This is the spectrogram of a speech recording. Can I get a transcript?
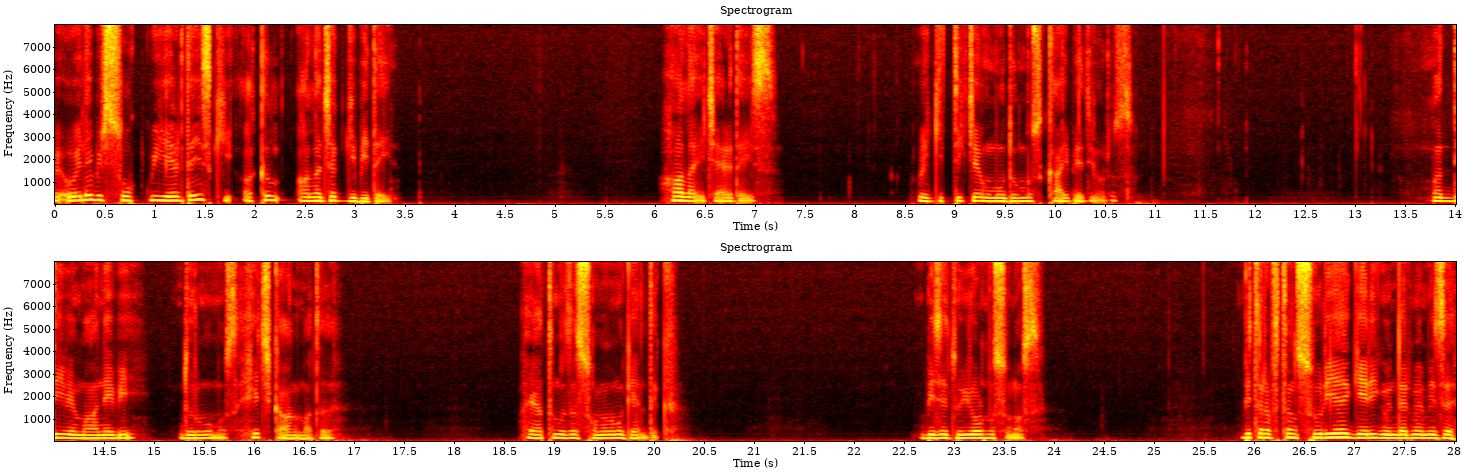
Ve öyle bir soğuk bir yerdeyiz ki akıl alacak gibi değil. Hala içerideyiz. Ve gittikçe umudumuz kaybediyoruz. Maddi ve manevi durumumuz hiç kalmadı. Hayatımızın sonuna mı geldik? Bizi duyuyor musunuz? Bir taraftan Suriye'ye geri göndermemizi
